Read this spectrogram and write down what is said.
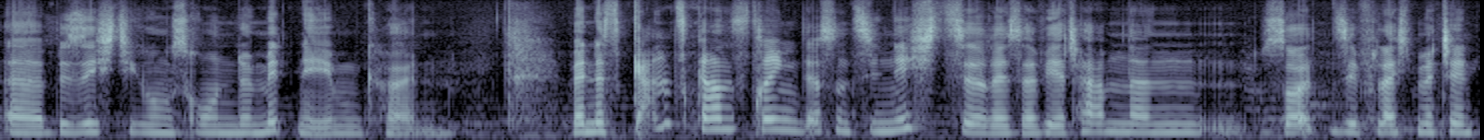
äh, Besichtigungsrunde mitnehmen können. Wenn es ganz, ganz dringend ist und Sie nichts reserviert haben, dann sollten Sie vielleicht mit den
